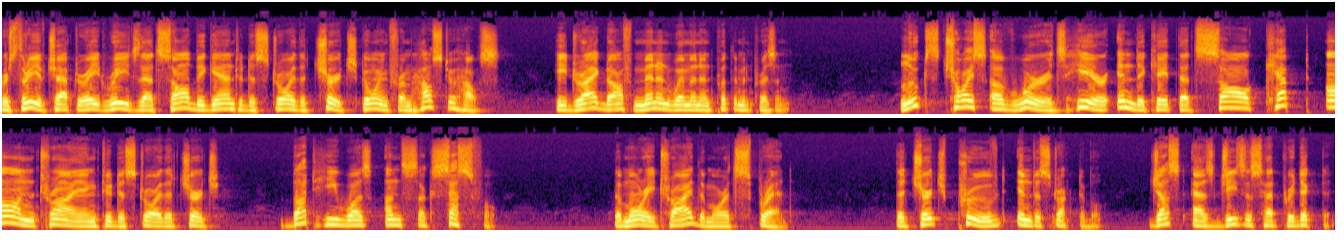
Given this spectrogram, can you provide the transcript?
Verse 3 of chapter 8 reads that Saul began to destroy the church, going from house to house. He dragged off men and women and put them in prison. Luke's choice of words here indicate that Saul kept on trying to destroy the church, but he was unsuccessful. The more he tried, the more it spread. The church proved indestructible, just as Jesus had predicted,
